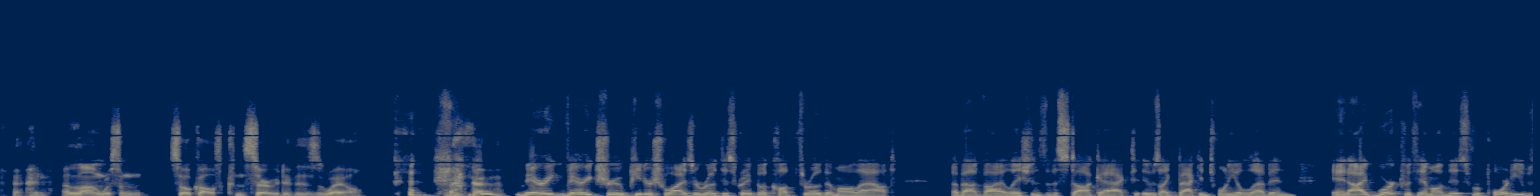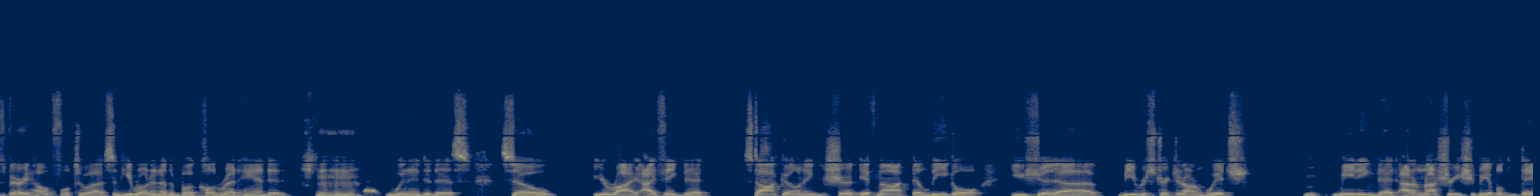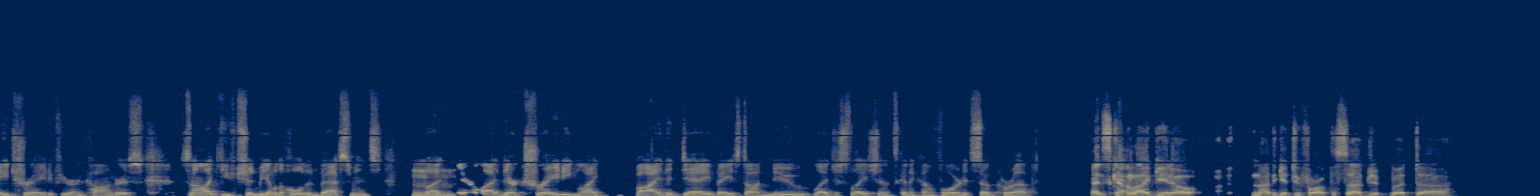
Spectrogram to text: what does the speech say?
along with some so-called conservatives as well. very, very true. Peter Schweizer wrote this great book called "Throw Them All Out" about violations of the Stock Act. It was like back in 2011, and I worked with him on this report. He was very helpful to us. And he wrote another book called Red Handed mm-hmm. went into this. So you're right. I think that stock owning should, if not illegal, you should uh, be restricted on which meaning that I'm not sure you should be able to day trade if you're in Congress. It's not like you shouldn't be able to hold investments, mm-hmm. but they're like they're trading like by the day based on new legislation that's going to come forward. It's so corrupt. It's kind of like you know not to get too far off the subject, but uh,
